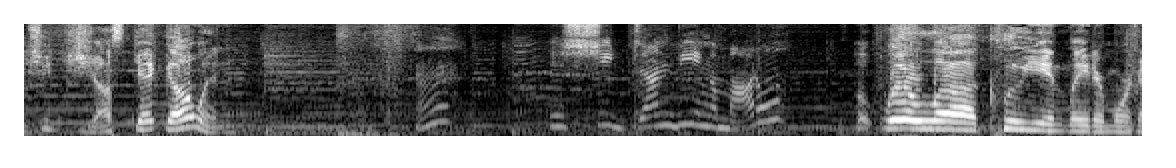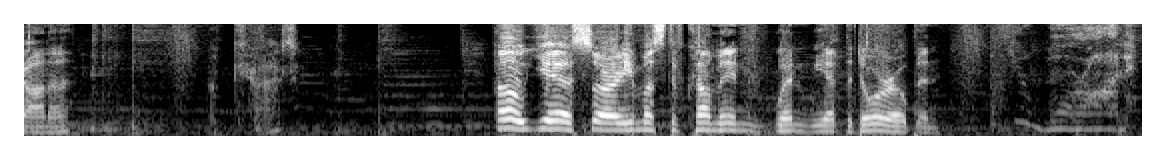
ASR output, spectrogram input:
We should just get going. Huh? Is she done being a model? But we'll uh, clue you in later, Morgana. A cat? Oh, yeah, sorry, he must have come in when we had the door open. You moron.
